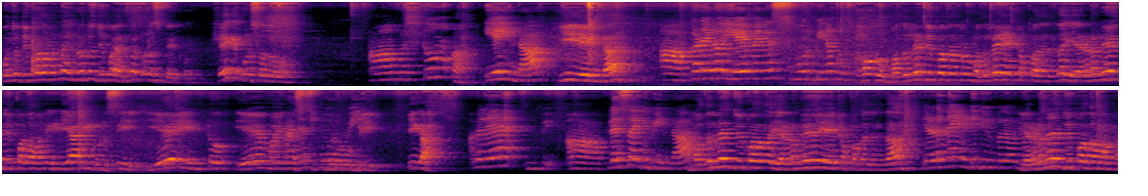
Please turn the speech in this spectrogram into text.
ಒಂದು ದ್ವಿಪದವನ್ನು ಇನ್ನೊಂದು ದ್ವೀಪ ಎಂದ ಗುಣಿಸಬೇಕು ಹೇಗೆ ಗುಣಿಸೋದು ಫಸ್ಟು ಎ ಇಂದ. ಈ ಎ ಇಂದ? ಆ ಆ ಕಡೆ ಇರೋ ಎ ಮೈನಸ್ ಮೂರು ಬಿನ ಗುಣಿಸ್ಬೇಕು ಹೌದು. ಮೊದಲನೇ ದ್ವೀಪದವರು ಮೊದಲನೇ ಏಕಪದದಿಂದ ಎರಡನೇ ದ್ವಿಪದವನ್ನು ಇಡಿಯಾಗಿ ಗುಣಿಸಿ ಎ ಇಂಟು ಎ ಮೈನಸ್ ಮೂರು ಬಿ ಈಗ ಆಮೇಲೆ ಪ್ಲಸ್ ಐದು ಬಿ ಇಂದ ಮೊದಲನೇ ದ್ವಿಪದ ಎರಡನೇ ಏಕಪದದಿಂದ ಎರಡನೇ ಇಡೀ ದ್ವಿಪದ ಎರಡನೇ ದ್ವಿಪದವನ್ನ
